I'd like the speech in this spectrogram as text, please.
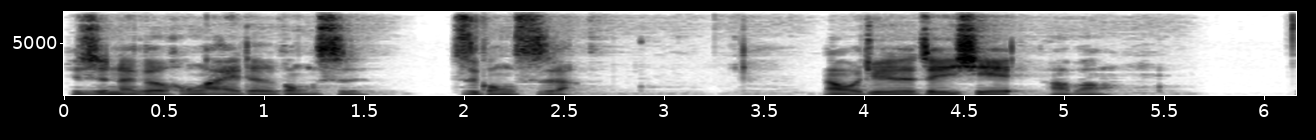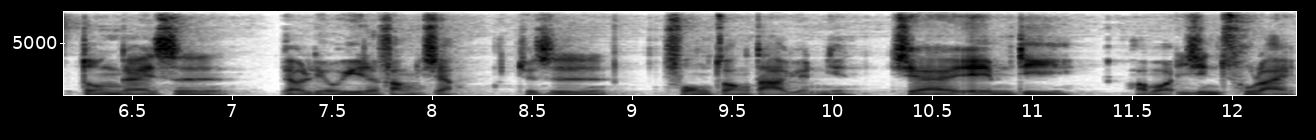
就是那个红海的公司。子公司了，那我觉得这一些好不好，都应该是要留意的方向，就是封装大元年。现在 AMD 好不好，已经出来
